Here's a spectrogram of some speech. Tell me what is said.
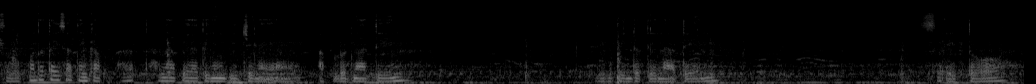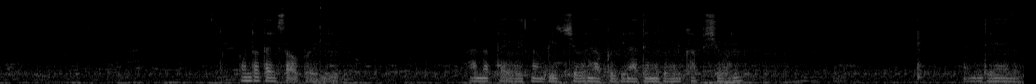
So, punta tayo sa ating CapCut. Hanapin natin yung video na. Upload natin. Then, pindutin natin. So, ito. Punta tayo sa overlay. Hanap tayo ulit ng video na pwede natin gawing caption. And then,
